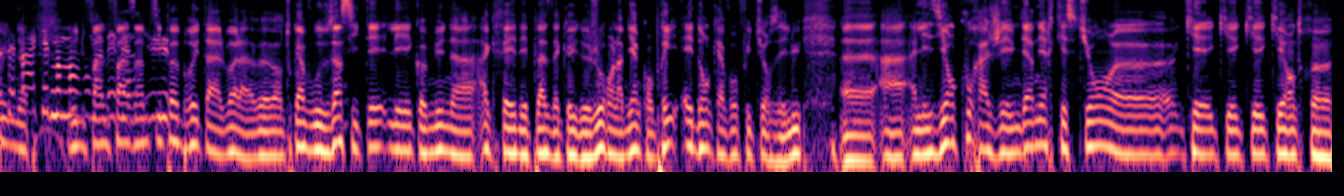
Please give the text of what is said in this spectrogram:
une, pas à quel moment une fin de phase un petit peu brutale. Voilà. Euh, en tout cas, vous incitez les communes à, à créer des places d'accueil de jour, on l'a bien compris, et donc à vos futurs élus euh, à, à, les y encourager. Une dernière question euh, qui, est, qui, est, qui, est, qui est entre,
